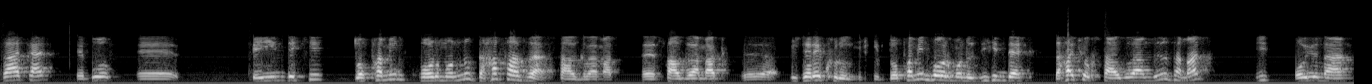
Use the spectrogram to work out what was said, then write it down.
zaten e, bu e, beyindeki dopamin hormonunu daha fazla salgılamak e, salgılamak e, üzere kurulmuştur. Dopamin hormonu zihinde daha çok salgılandığı zaman biz oyuna,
